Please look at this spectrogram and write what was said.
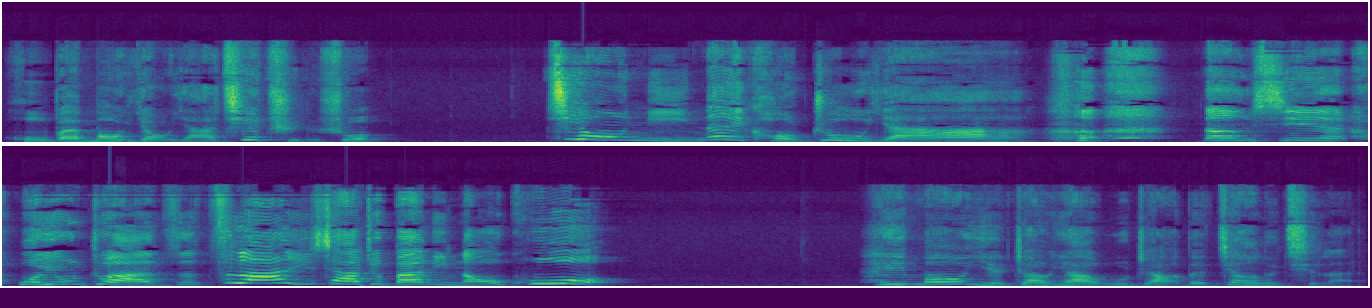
虎斑猫咬牙切齿地说：“就你那口蛀牙，当心，我用爪子滋啦一下就把你挠哭。”黑猫也张牙舞爪的叫了起来。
